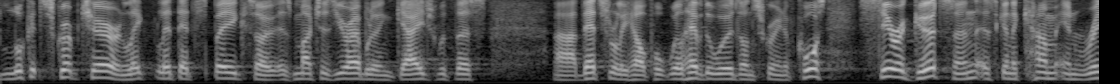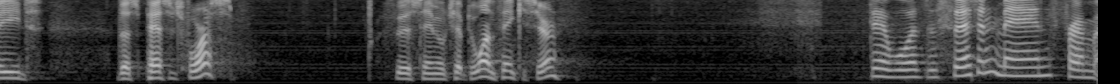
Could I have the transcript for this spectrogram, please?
look at Scripture and let, let that speak. So, as much as you're able to engage with this, uh, that's really helpful. We'll have the words on screen, of course. Sarah Gertson is going to come and read this passage for us. 1 Samuel chapter 1. Thank you, Sarah. There was a certain man from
